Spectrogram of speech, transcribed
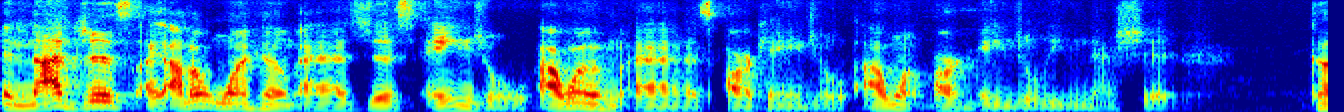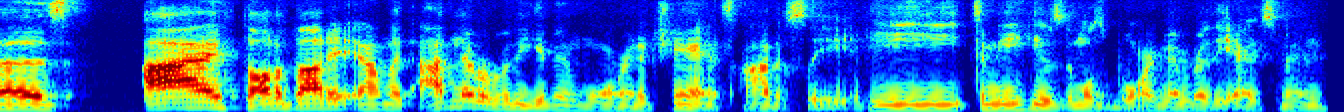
And not just like I don't want him as just Angel. I want him as Archangel. I want Archangel leading that shit. Cause I thought about it and I'm like, I've never really given Warren a chance, honestly. He to me, he was the most boring member of the X-Men.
